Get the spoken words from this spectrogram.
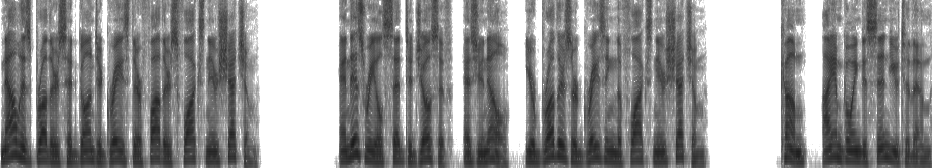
Now his brothers had gone to graze their father's flocks near Shechem. And Israel said to Joseph, As you know, your brothers are grazing the flocks near Shechem. Come, I am going to send you to them.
